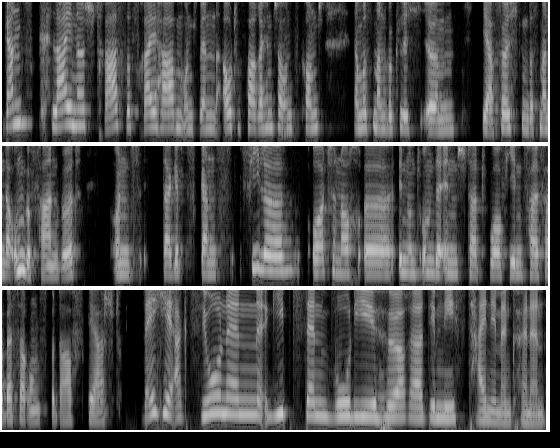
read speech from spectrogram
ganz kleine Straße frei haben. Und wenn ein Autofahrer hinter uns kommt, dann muss man wirklich ähm, ja, fürchten, dass man da umgefahren wird. Und da gibt es ganz viele Orte noch äh, in und um der Innenstadt, wo auf jeden Fall Verbesserungsbedarf herrscht. Welche Aktionen gibt es denn, wo die Hörer demnächst teilnehmen können?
